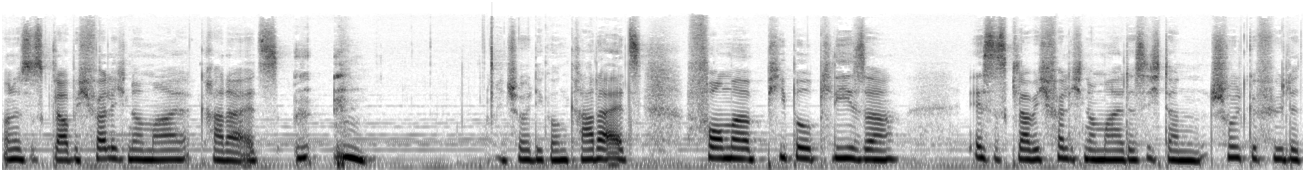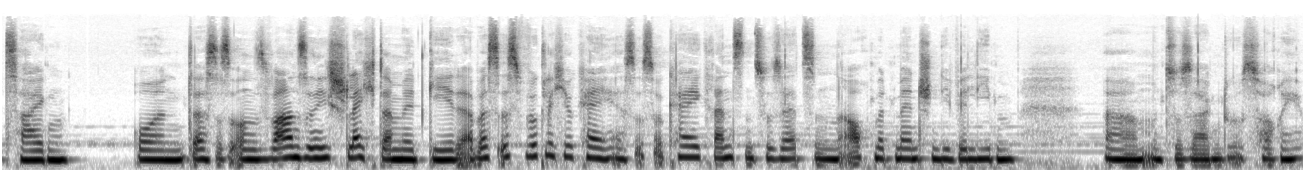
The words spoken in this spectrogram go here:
Und es ist, glaube ich, völlig normal, gerade als, Entschuldigung, gerade als former People Pleaser, ist es, glaube ich, völlig normal, dass sich dann Schuldgefühle zeigen und dass es uns wahnsinnig schlecht damit geht. Aber es ist wirklich okay. Es ist okay, Grenzen zu setzen, auch mit Menschen, die wir lieben, ähm, und zu sagen, du, sorry,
